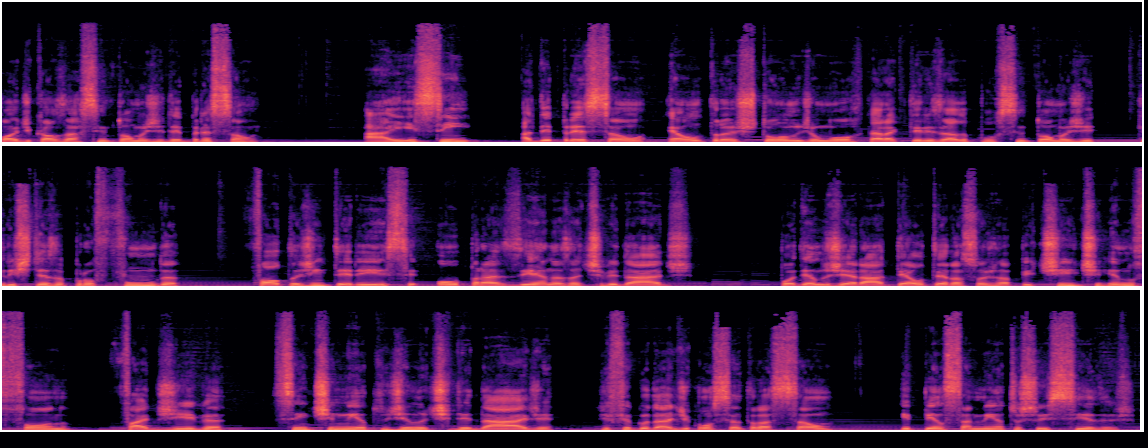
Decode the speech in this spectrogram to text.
pode causar sintomas de depressão. Aí sim, a depressão é um transtorno de humor caracterizado por sintomas de tristeza profunda, falta de interesse ou prazer nas atividades, podendo gerar até alterações no apetite e no sono, fadiga, sentimento de inutilidade, dificuldade de concentração e pensamentos suicidas.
